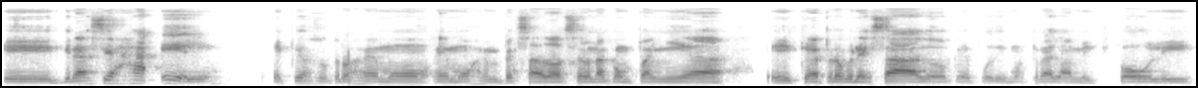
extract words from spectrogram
eh, gracias a él es que nosotros hemos, hemos empezado a ser una compañía eh, que ha progresado, que pudimos traer a Mick Foley,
